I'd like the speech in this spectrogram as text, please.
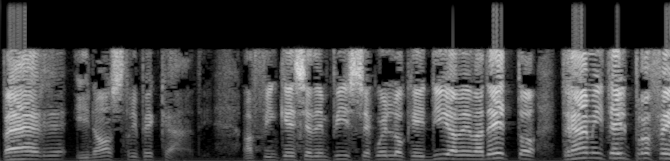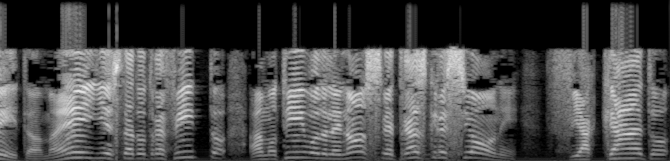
per i nostri peccati affinché si adempisse quello che Dio aveva detto tramite il profeta, ma egli è stato trafitto a motivo delle nostre trasgressioni, fiaccato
